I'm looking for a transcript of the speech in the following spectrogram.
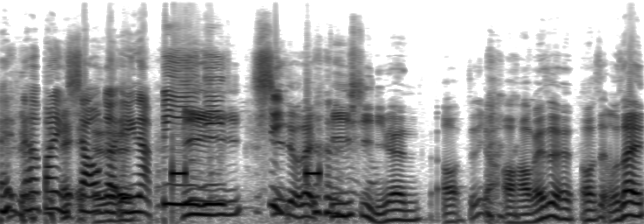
哎，然后帮你消个音啊，B，B 系。就在 B 系里面。哦，真的有？哦，好，没事，哦，在我在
